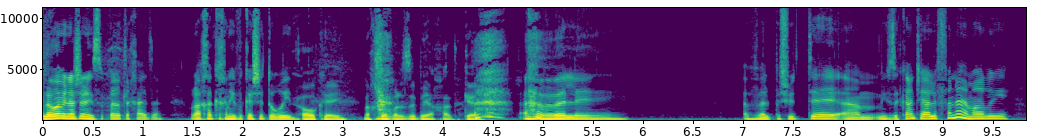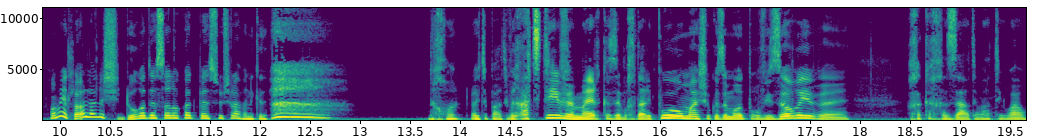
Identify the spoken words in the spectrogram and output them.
לא מאמינה שאני מספרת לך את זה. אולי אחר כך אני אבקש שתוריד. אוקיי, נחשוב על זה ביחד, כן. אבל, אה, אבל פשוט אה, המבזקן שהיה לפניי אמר לי, רומי, את לא עולה לשידור עוד עשר דקות באיזשהו שלב? אני כזה, נכון, לא התאפרתי. ורצתי, ומהר כזה בחדר איפור, משהו כזה מאוד פרוביזורי, ואחר כך חזרתי, אמרתי, וואו,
